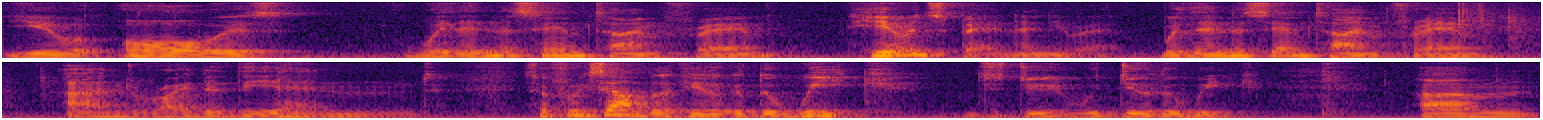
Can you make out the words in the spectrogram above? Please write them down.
You always within the same time frame here in Spain anyway within the same time frame and right at the end. So for example, if you look at the week, just do do the week. Um,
